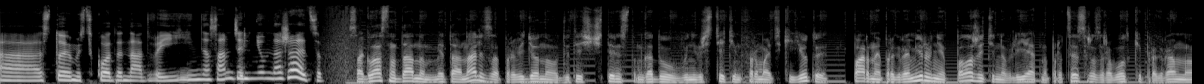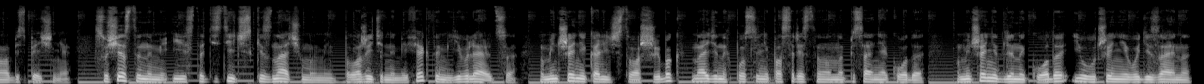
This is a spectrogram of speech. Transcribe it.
А, стоимость кода на 2 и на самом деле не умножается. Согласно данным метаанализа, проведенного в 2014 году в Университете информатики Юты, парное программирование положительно влияет на процесс разработки программного обеспечения. Существенными и статистически значимыми положительными эффектами являются уменьшение количества ошибок, найденных после непосредственного написания кода, уменьшение длины кода и улучшение его дизайна,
